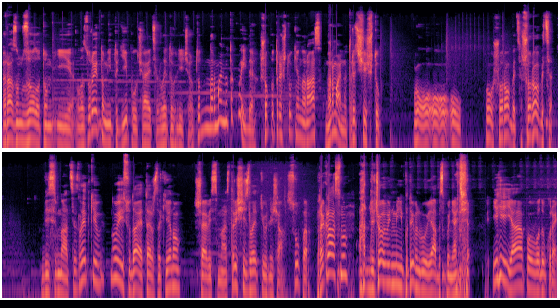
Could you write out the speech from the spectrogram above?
разом з золотом і лазуритом, і тоді виходить злито гліча. То нормально так вийде. Що по 3 штуки на раз? Нормально, 36 штук. О-о-о-о-о. О, що робиться? Що робиться? 18 злитків. Ну і сюди я теж закинув. Ще 18. 36 злитків гліча. Супер. Прекрасно. А для чого він мені потрібен був, я без поняття. І я поводив курей.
